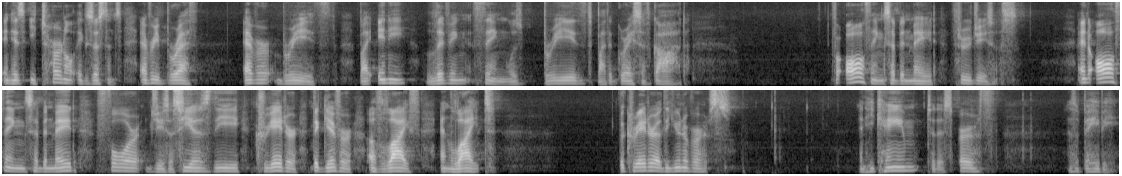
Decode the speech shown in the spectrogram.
in his eternal existence. Every breath ever breathed by any living thing was breathed by the grace of God. For all things have been made through Jesus. And all things have been made for Jesus. He is the creator, the giver of life and light, the creator of the universe. And he came to this earth as a baby.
